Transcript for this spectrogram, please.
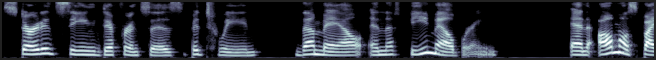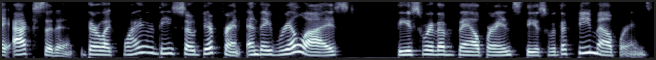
started seeing differences between the male and the female brain. And almost by accident, they're like, why are these so different? And they realized these were the male brains, these were the female brains.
